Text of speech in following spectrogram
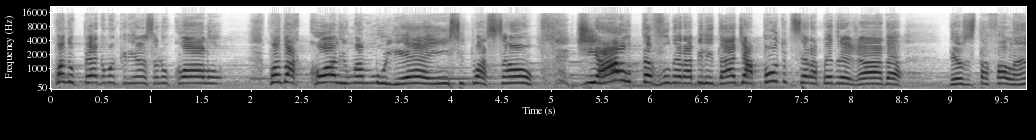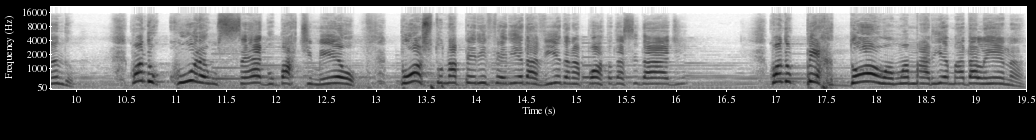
Quando pega uma criança no colo, quando acolhe uma mulher em situação de alta vulnerabilidade a ponto de ser apedrejada, Deus está falando. Quando cura um cego, Bartimeu, posto na periferia da vida, na porta da cidade. Quando perdoa uma Maria Madalena,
